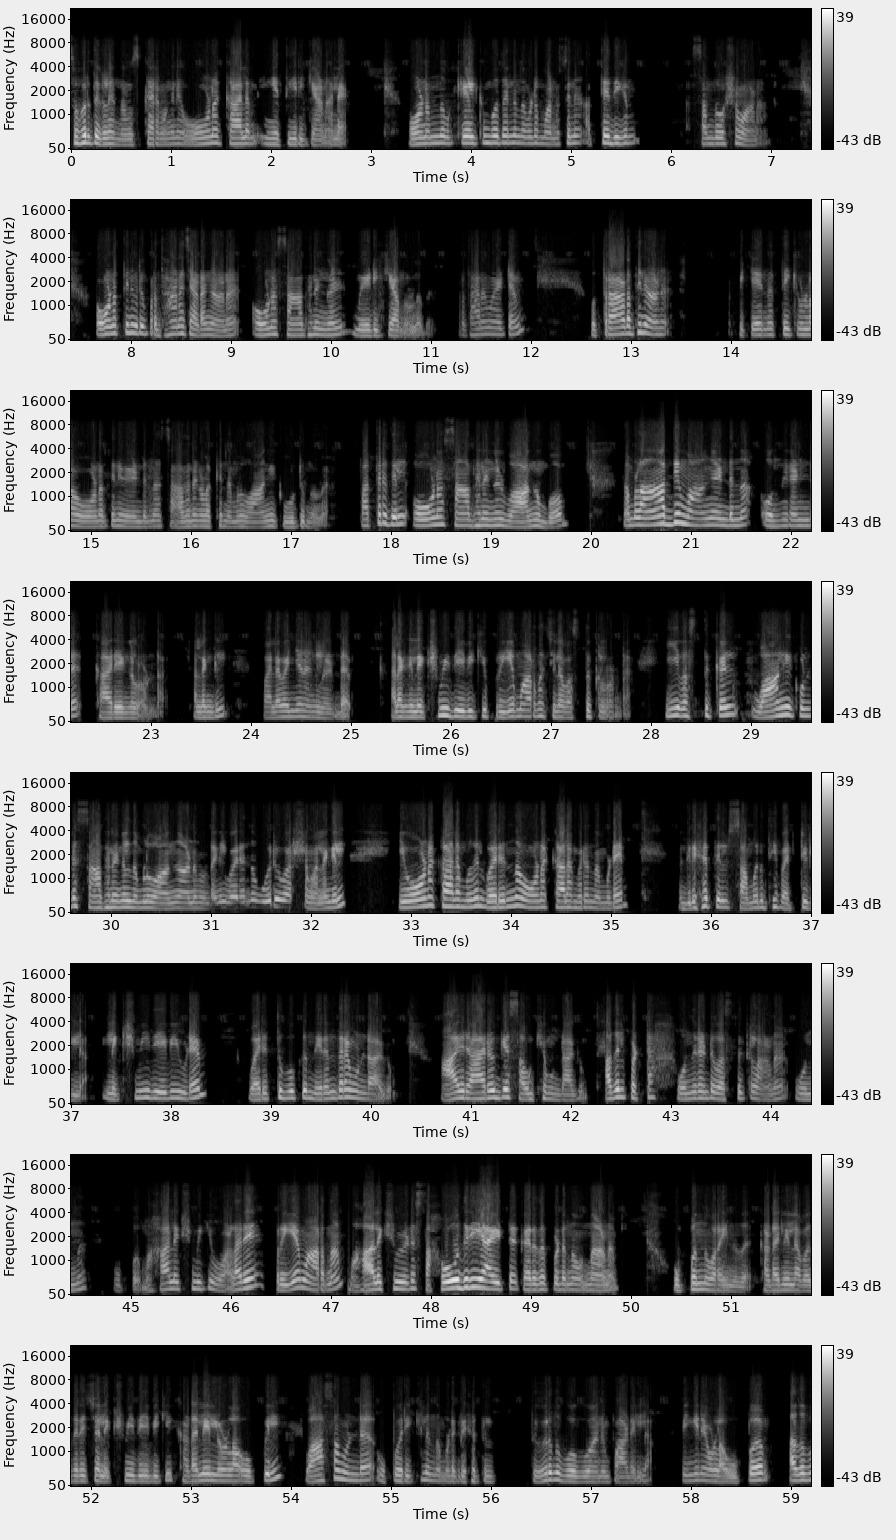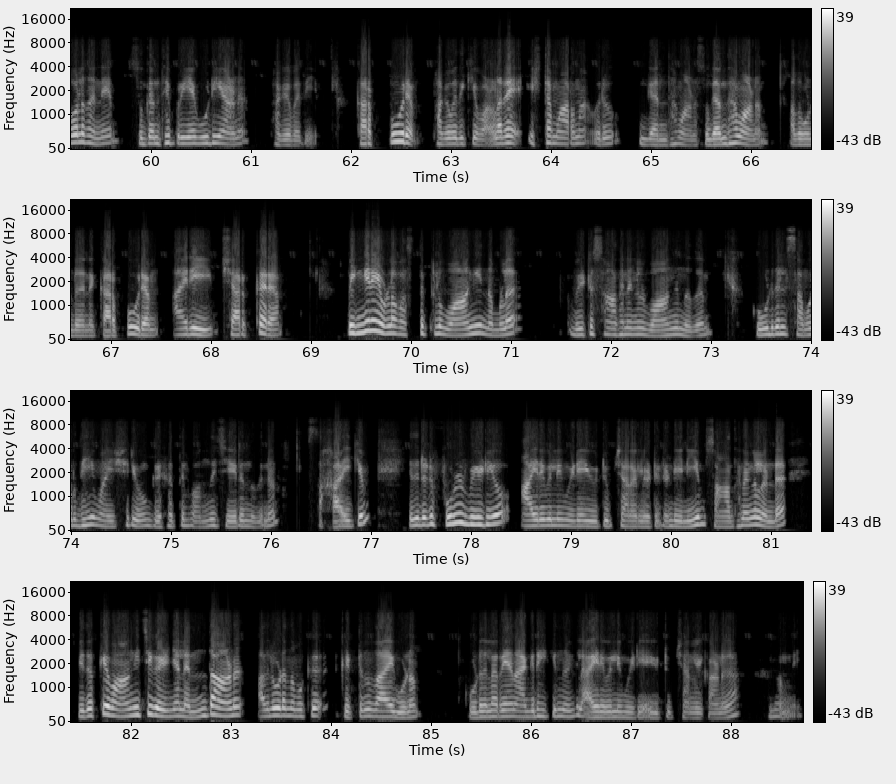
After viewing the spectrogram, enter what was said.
സുഹൃത്തുക്കളെ നമസ്കാരം. അങ്ങനെ ഓണക്കാലം ഇങ്ങെത്തിയിരിക്കുകയാണ് അല്ലെ? ഓണം എന്ന് കേൾക്കുമ്പോൾ തന്നെ നമ്മുടെ മനസ്സിന് അത്യധികം സന്തോഷമാണ്. ഓണത്തിന് ഒരു പ്രധാന ചടങ്ങാണ് ഓണ സാധനങ്ങൾ മേടിക്കുക എന്നുള്ളത്. പ്രധാനമായിട്ടും ഉത്രാടത്തിനാണ് പിറ്റേന്നത്തേക്കുള്ള ഓണത്തിന് വേണ്ടുന്ന സാധനങ്ങളൊക്കെ നമ്മൾ വാങ്ങിക്കൂട്ടുന്നത്. പത്രത്തിൽ ഓണ സാധനങ്ങൾ വാങ്ങുമ്പോൾ നമ്മൾ ആദ്യം വാങ്ങേണ്ടുന്ന ഒന്ന് രണ്ട് കാര്യങ്ങളുണ്ട്. അല്ലെങ്കിൽ പലവ്യഞ്ജനങ്ങളുണ്ട് അല്ലെങ്കിൽ ലക്ഷ്മി ദേവിക്ക് പ്രിയമാർന്ന ചില വസ്തുക്കളുണ്ട്. ഈ വസ്തുക്കൾ വാങ്ങിക്കൊണ്ട് സാധനങ്ങൾ നമ്മൾ വാങ്ങുകയാണെന്നുണ്ടെങ്കിൽ വരുന്ന ഒരു വർഷം അല്ലെങ്കിൽ ഈ ഓണക്കാലം മുതൽ വരുന്ന ഓണക്കാലം വരെ നമ്മുടെ ഗൃഹത്തിൽ സമൃദ്ധി പറ്റില്ല. ലക്ഷ്മി ദേവിയുടെ വരുത്തുപോക്ക് നിരന്തരം ഉണ്ടാകും. ആയുരാരോഗ്യ സൗഖ്യം ഉണ്ടാകും അതിൽപ്പെട്ട ഒന്ന് രണ്ട് വസ്തുക്കളാണ് ഒന്ന് ഉപ്പ്. മഹാലക്ഷ്മിക്ക് വളരെ പ്രിയമാർന്ന മഹാലക്ഷ്മിയുടെ സഹോദരിയായിട്ട് കരുതപ്പെടുന്ന ഒന്നാണ് ഉപ്പെന്ന് പറയുന്നത്. കടലിൽ അവതരിച്ച ലക്ഷ്മി ദേവിക്ക് കടലിലുള്ള ഉപ്പിൽ വാസമുണ്ട്. ഉപ്പ് ഒരിക്കലും നമ്മുടെ ഗൃഹത്തിൽ തീർന്നു പോകുവാനും പാടില്ല. ഇങ്ങനെയുള്ള ഉപ്പ് അതുപോലെ തന്നെ സുഗന്ധിപ്രിയ കൂടിയാണ് ഭഗവതി. കർപ്പൂരം ഭഗവതിക്ക് വളരെ ഇഷ്ടമാർന്ന ഒരു ഗന്ധമാണ് സുഗന്ധമാണ്. അതുകൊണ്ട് തന്നെ കർപ്പൂരം അരി ശർക്കര അപ്പൊ ഇങ്ങനെയുള്ള വസ്തുക്കൾ വാങ്ങി നമ്മൾ വീട്ടു സാധനങ്ങൾ വാങ്ങുന്നത് കൂടുതൽ സമൃദ്ധിയും ഐശ്വര്യവും ഗൃഹത്തിൽ വന്നു ചേരുന്നതിന് സഹായിക്കും. ഇതിന്റെ ഒരു full video Ayiravalli media YouTube ചാനലിൽ ഇട്ടിട്ടുണ്ട്. ഇനിയും സാധനങ്ങളുണ്ട്. ഇതൊക്കെ വാങ്ങിച്ചു കഴിഞ്ഞാൽ എന്താണ് അതിലൂടെ നമുക്ക് കിട്ടുന്നതായ ഗുണം? കൂടുതൽ അറിയാൻ ആഗ്രഹിക്കുന്നുവെങ്കിൽ ആയിരവല്ലി മീഡിയ യൂട്യൂബ് ചാനൽ കാണുക. നന്ദി.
